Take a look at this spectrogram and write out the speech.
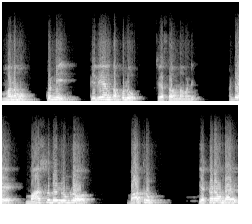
మనము కొన్ని తెలియని తప్పులు చేస్తూ ఉన్నామండి. అంటే మాస్టర్ బెడ్రూమ్లో బాత్రూమ్ ఎక్కడ ఉండాలి?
